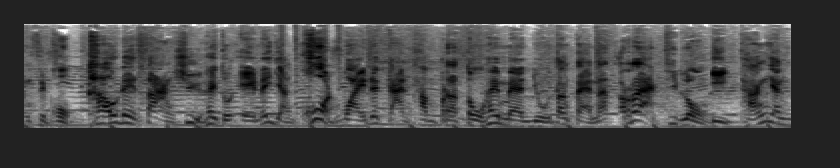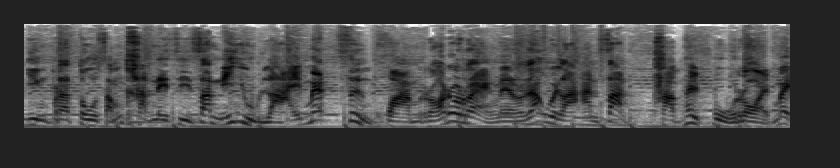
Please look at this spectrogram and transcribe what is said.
2016 เขาได้สร้างชื่อให้ตัวเองได้อย่างโคตรไวด้วยการทำประตูให้แมนยูตั้งแต่นัดแรกที่ลง อีกทั้งยังยิงประตูสำคัญในซีซั่นนี้อยู่หลายเม็ดซึ่งความร้อนแรงในระยะเวลาอันสั้นทำให้ปู่รอยไม่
